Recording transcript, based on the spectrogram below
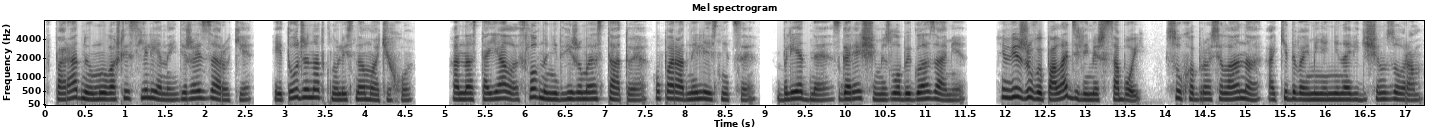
В парадную мы вошли с Еленой, держась за руки, и тут же наткнулись на мачеху. Она стояла, словно недвижимая статуя, у парадной лестницы, бледная, с горящими злобой глазами. «Вижу, вы поладили меж собой», — сухо бросила она, окидывая меня ненавидящим взором.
